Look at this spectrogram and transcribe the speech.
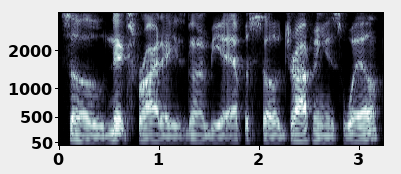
So, next Friday is going to be an episode dropping as well.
